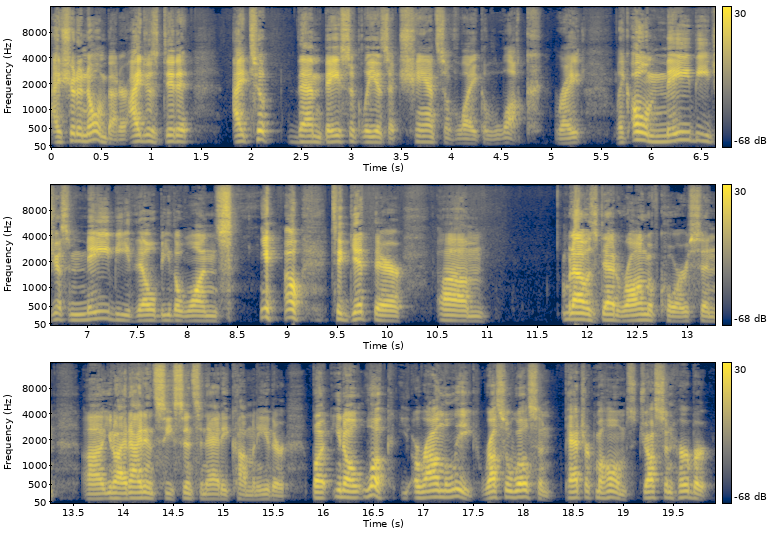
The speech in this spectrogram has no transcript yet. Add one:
I should have known better. I just did it. I took them basically as a chance of like luck, right? Like, oh, maybe just maybe they'll be the ones, you know, to get there. Um, but I was dead wrong, of course, and uh, you know, I, I, didn't see Cincinnati coming either. But, you know, look around the league Russell Wilson, Patrick Mahomes, Justin Herbert,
